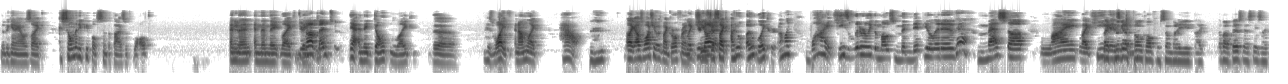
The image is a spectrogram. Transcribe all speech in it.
the beginning, I was like, because so many people sympathize with Walt, and Yeah. then and then they like You're they- not meant to. yeah, and they don't like the his wife, and I'm like, how? Mm-hmm. like I was watching it with my girlfriend. Like, she was not- just like, I don't, I don't like her, and I'm like, why? He's literally the most manipulative, Yeah. messed up, lying. Like he Like is. he'll get a phone call from somebody like about business, and he's like,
